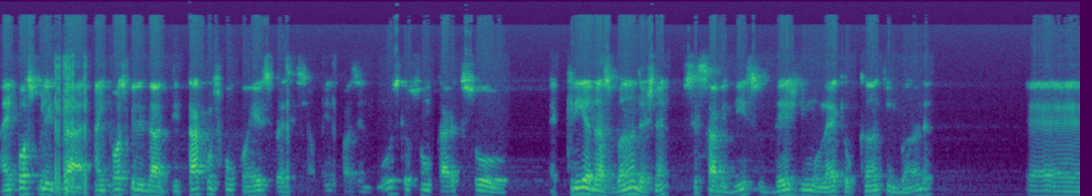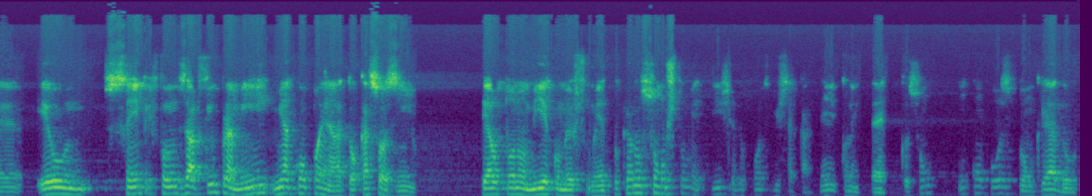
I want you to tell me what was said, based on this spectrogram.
a impossibilidade, a impossibilidade de estar com os companheiros presencialmente fazendo música, eu sou um cara que sou é, cria das bandas, né? Você sabe disso, desde moleque eu canto em banda. É, eu sempre foi um desafio para mim me acompanhar, tocar sozinho, ter autonomia com o meu instrumento, porque eu não sou um instrumentista do ponto de vista acadêmico nem técnico, eu sou um, um compositor, um criador.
